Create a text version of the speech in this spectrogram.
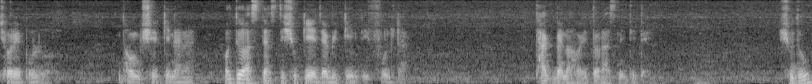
ঝরে পড়ল। ধ্বংসের কিনারা হয়তো আস্তে আস্তে শুকিয়ে যাবে টিউলিপ ফুলটা। থাকবে না হয়তো রাজনীতিতে। শুধু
